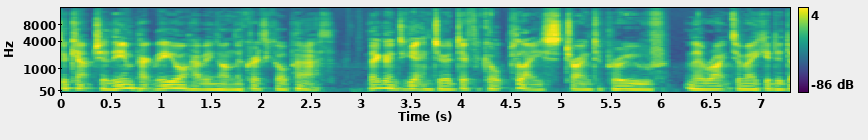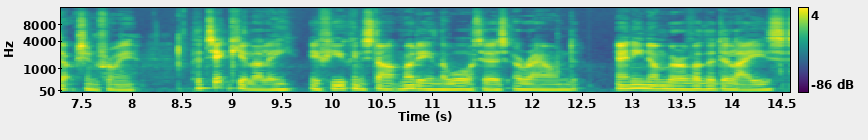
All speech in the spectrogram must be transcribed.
to capture the impact that you're having on the critical path, they're going to get into a difficult place trying to prove their right to make a deduction from you. Particularly if you can start muddying the waters around any number of other delays,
